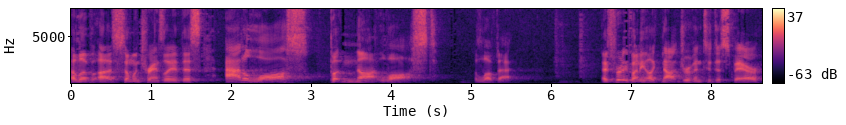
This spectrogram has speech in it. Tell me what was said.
I love uh, someone translated this at a loss but not lost. I love that. It's really funny, like not driven to despair.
